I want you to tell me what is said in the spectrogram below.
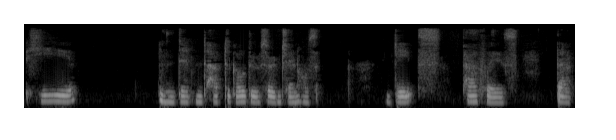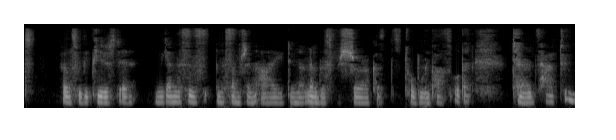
he didn't have to go through certain channels, gates, pathways that Phillis Peters did. And again, this is an assumption. I do not know this for sure because it's totally possible that Terence had to.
